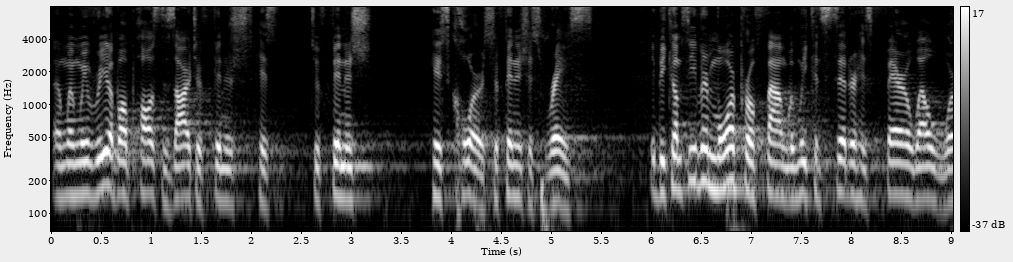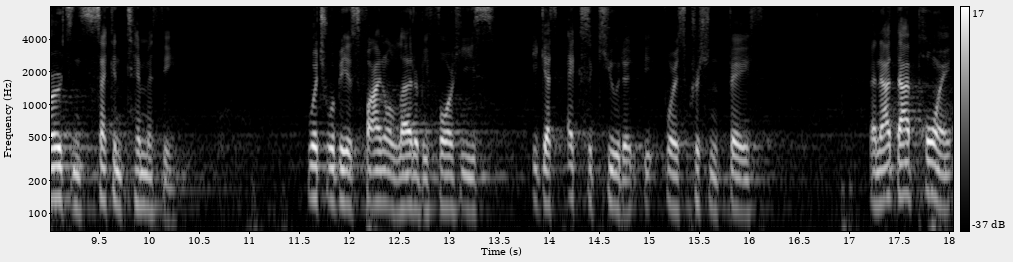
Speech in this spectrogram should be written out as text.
And when we read about Paul's desire to finish his to finish his course, to finish his race. It becomes even more profound when we consider his farewell words in 2 Timothy, which will be his final letter before he's, he gets executed for his Christian faith. And at that point,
